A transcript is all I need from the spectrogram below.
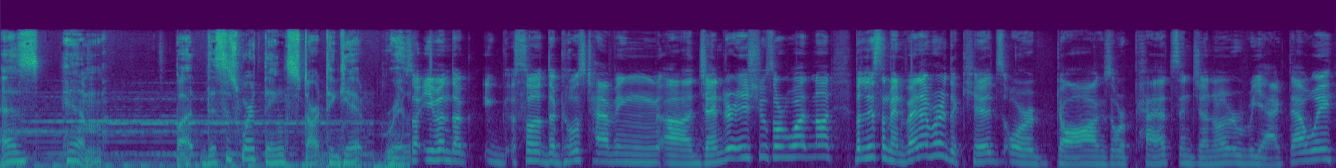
as him. But this is where things start to get really. So even the so the ghost having uh, gender issues or whatnot. But listen, man, whenever the kids or dogs or pets in general react that way,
